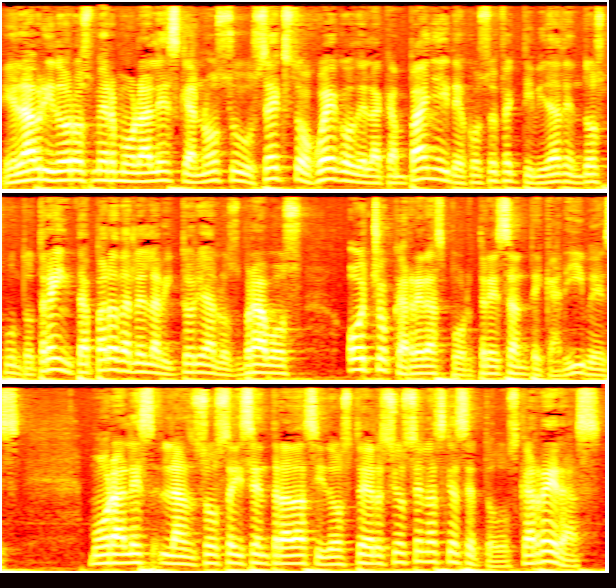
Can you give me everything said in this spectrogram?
el abridor Osmer Morales ganó su sexto juego de la campaña y dejó su efectividad en 2.30 para darle la victoria a los Bravos, ocho carreras por tres ante Caribes. Morales lanzó seis entradas y dos tercios en las que aceptó dos carreras.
